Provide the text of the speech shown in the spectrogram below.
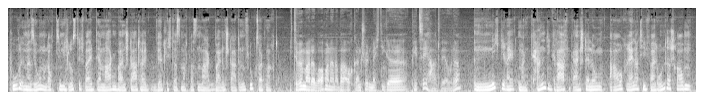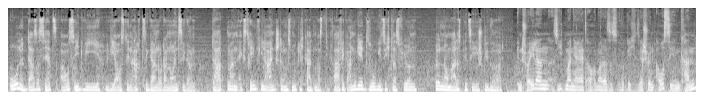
pure Immersion und auch ziemlich lustig, weil der Magen beim Start halt wirklich das macht, was ein Magen bei einem Start in einem Flugzeug macht. Ich tippe mal, da braucht man dann aber auch ganz schön mächtige PC-Hardware, oder? Nicht direkt. Man kann die Grafikeinstellungen auch relativ weit runterschrauben, ohne dass es jetzt aussieht wie, wie aus den 80ern oder 90ern. Da hat man extrem viele Einstellungsmöglichkeiten, was die Grafik angeht, so wie sich das für ein, für ein normales PC-Spiel gehört. In Trailern sieht man ja jetzt auch immer, dass es wirklich sehr schön aussehen kann.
